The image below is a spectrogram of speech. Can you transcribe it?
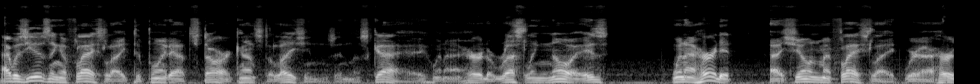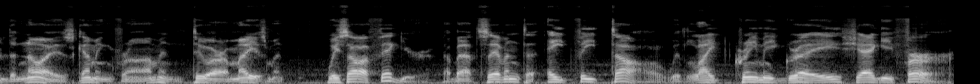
I was using a flashlight to point out star constellations in the sky when I heard a rustling noise. When I heard it, I shone my flashlight where I heard the noise coming from, and to our amazement, we saw a figure about seven to eight feet tall with light creamy gray, shaggy fur.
